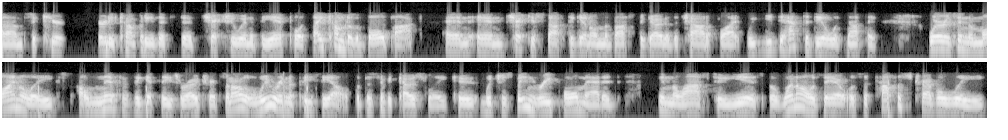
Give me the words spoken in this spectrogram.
um, security company that, that checks you in at the airport. They come to the ballpark and and check your stuff to get on the bus to go to the charter flight. You have to deal with nothing. Whereas in the minor leagues, I'll never forget these road trips. And I, we were in the PCL, the Pacific Coast League, which has been reformatted in the last two years. But when I was there, it was the toughest travel league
